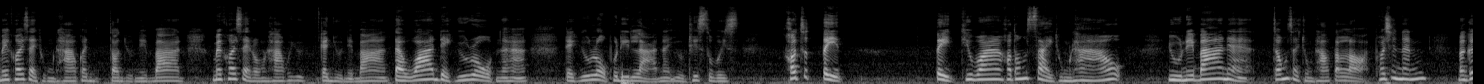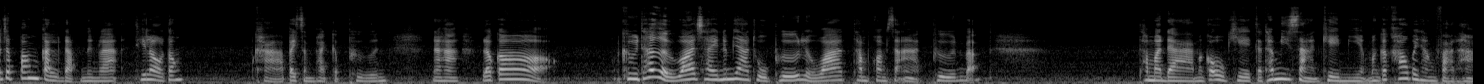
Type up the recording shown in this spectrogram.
ไม่ค่อยใส่ถุงเท้ากันตอนอยู่ในบ้าน ไม่ค่อยใส่รองเท้ากันอยู่ในบ้าน แต่ว่าเด็กยุโรปนะคะเด็กยุโรปพอดีหลานนะอยู่ที่สวิสเขาจะติดติดที่ว่าเขาต้องใส่ถุงเท้า อยู่ในบ้านเนี่ยต้องใส่ถุงเท้าตลอด เพราะฉะนั้นมันก็จะป้องกันระดับหนึ่งละที่เราต้องขาไปสัมผัสกับพื้นนะคะ แล้วก็ คือถ้าเกิดว่าใช้น้ำยาถูพื้นหรือว่าทำความสะอาดพื้นแบบ ธรรมดามันก็โอเค แต่ถ้ามีสารเคมีมันก็เข้าไปทางฝ่าเท้า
